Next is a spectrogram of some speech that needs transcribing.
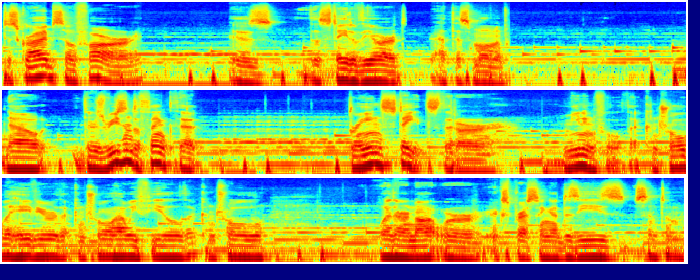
described so far is the state of the art at this moment. Now, there's reason to think that brain states that are meaningful, that control behavior, that control how we feel, that control whether or not we're expressing a disease symptom,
